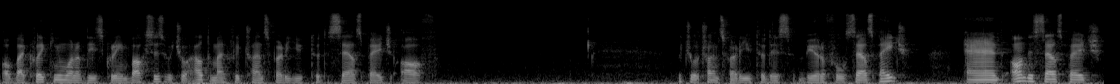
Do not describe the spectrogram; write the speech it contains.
or by clicking one of these green boxes which will automatically transfer you to the sales page of which will transfer you to this beautiful sales page and on this sales page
